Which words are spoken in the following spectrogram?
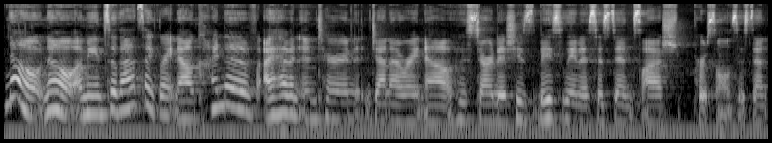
No, no. I mean, so that's like right now, kind of. I have an intern, Jenna, right now, who started. She's basically an assistant slash personal assistant,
